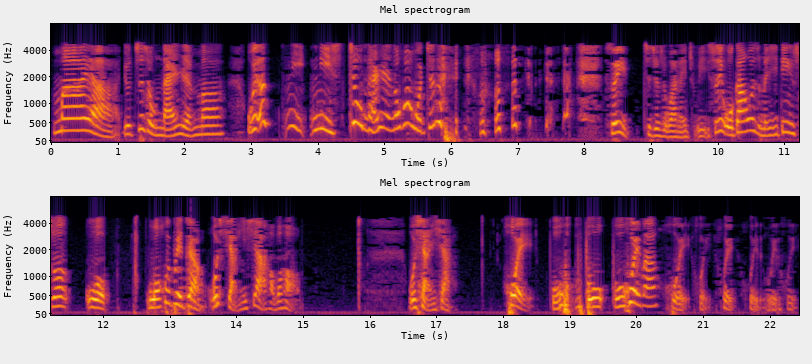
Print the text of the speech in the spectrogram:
妈呀，有这种男人吗？我要你，你这种男人的话，我真的，所以这就是完美主义。所以我刚刚为什么一定说我。我会不会这样？我想一下，好不好？我想一下，会不不不会吗？会会会会的，我也会。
